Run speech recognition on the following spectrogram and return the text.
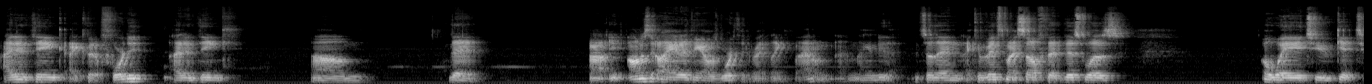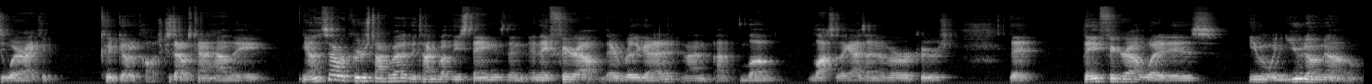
I didn't think I could afford it. I didn't think um, that. Uh, honestly, I didn't think I was worth it. Right? Like, I don't. I'm not gonna do that. And so then I convinced myself that this was a way to get to where I could could go to college because that was kind of how they. You know, that's how recruiters talk about it. They talk about these things and, and they figure out they're really good at it. And I, I love lots of the guys I know who are recruiters that they figure out what it is even when you don't know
